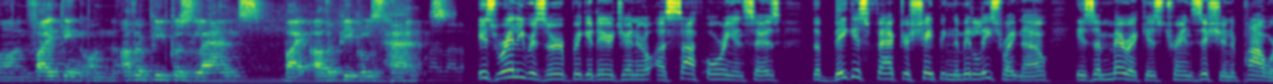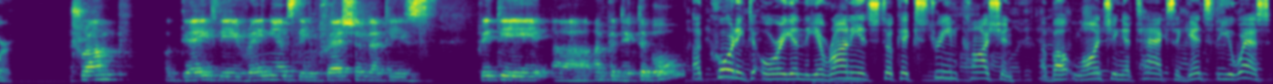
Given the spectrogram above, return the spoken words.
on fighting on other people's lands by other people's hands. Israeli Reserve Brigadier General Asaf Orion says the biggest factor shaping the Middle East right now is America's transition of power. Trump gave the Iranians the impression that he's pretty uh, unpredictable. According to Orion, the Iranians took extreme caution about launching attacks against the U.S.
